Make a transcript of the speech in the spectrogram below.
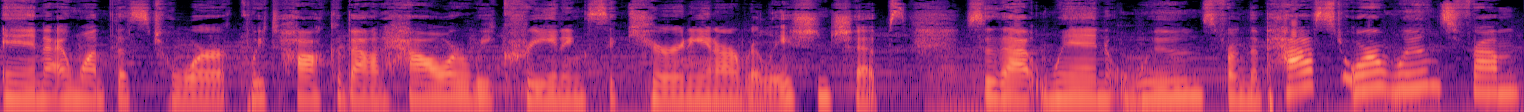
And I want this to work. We talk about how are we creating security in our relationships so that when wounds from the past or wounds from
